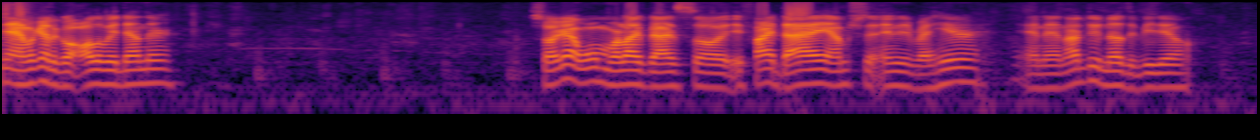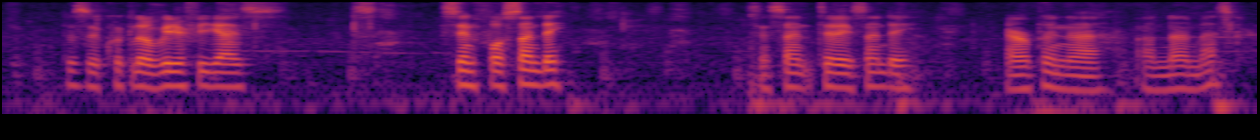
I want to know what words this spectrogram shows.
Damn, we gotta go all the way down there. So I got one more life, guys. So if I die, I'm just gonna end it right here. And then I'll do another video. This is a quick little video for you guys. Sinful Sunday. Since sun today's Sunday. And we're playing a, a nun massacre.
